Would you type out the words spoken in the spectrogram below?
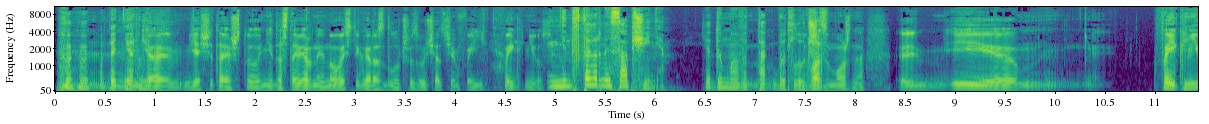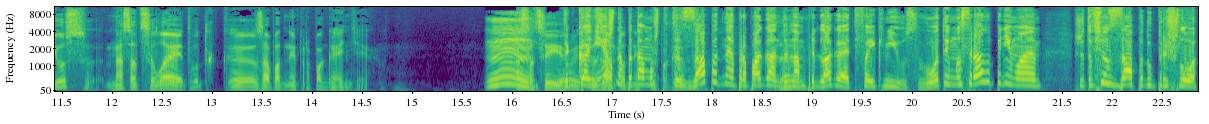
Опять нервно. Я, я считаю, что недостоверные новости гораздо лучше звучат, чем fake news. Недостоверные сообщения. Я думаю, вот так будет лучше. Возможно. Э, и fake news нас отсылает вот к западной пропаганде. Mm, так, конечно, потому что это западная пропаганда да. нам предлагает fake news. Вот и мы сразу понимаем, что это все с Западу пришло.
